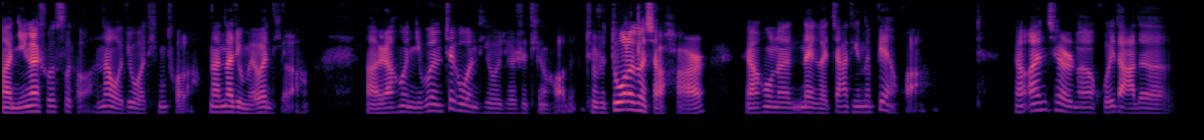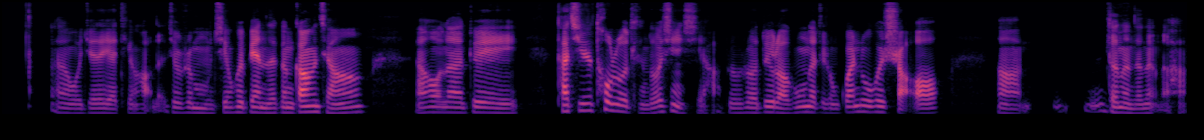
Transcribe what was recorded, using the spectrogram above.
啊，你应该说四口啊，那我就我听错了，那那就没问题了哈。啊，然后你问这个问题，我觉得是挺好的，就是多了个小孩儿，然后呢，那个家庭的变化。然后安琪儿呢回答的，嗯，我觉得也挺好的，就是母亲会变得更刚强，然后呢，对她其实透露了挺多信息哈，比如说对老公的这种关注会少啊，等等等等的哈，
